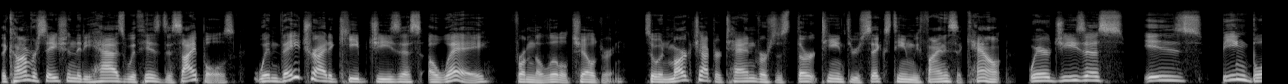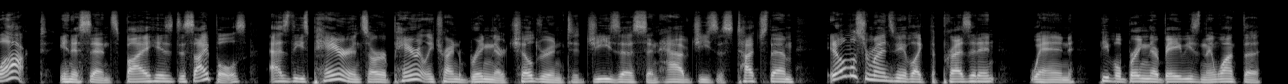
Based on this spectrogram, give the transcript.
the conversation that he has with his disciples when they try to keep Jesus away from the little children. So in Mark chapter 10, verses 13 through 16, we find this account where Jesus is being blocked, in a sense, by his disciples as these parents are apparently trying to bring their children to Jesus and have Jesus touch them. It almost reminds me of like the president when people bring their babies and they want the,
